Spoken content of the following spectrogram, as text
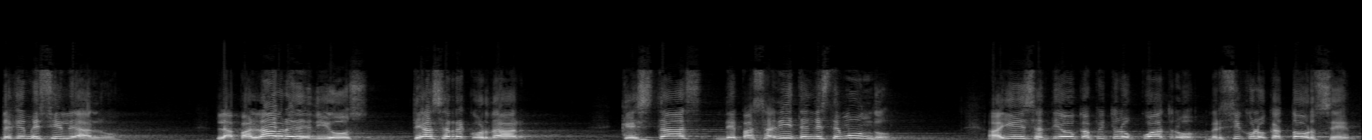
Déjeme decirle algo. La palabra de Dios te hace recordar que estás de pasadita en este mundo. Ahí en Santiago capítulo 4, versículo 14,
